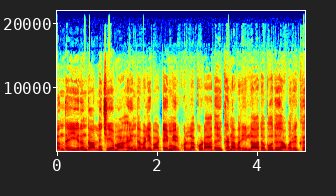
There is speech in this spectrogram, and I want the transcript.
குழந்தை இருந்தால் நிச்சயமாக இந்த வழிபாட்டை மேற்கொள்ளக்கூடாது. கணவர் இல்லாத போது அவருக்கு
